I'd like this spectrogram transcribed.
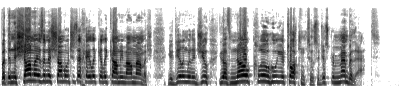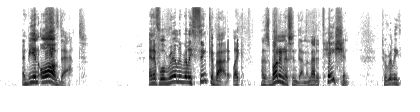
But the neshama is a neshama which is a chelik elikami mal mamish. You're dealing with a Jew. You have no clue who you're talking to, so just remember that, and be in awe of that. And if we'll really, really think about it, like hisbonenus in them, a meditation, to really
